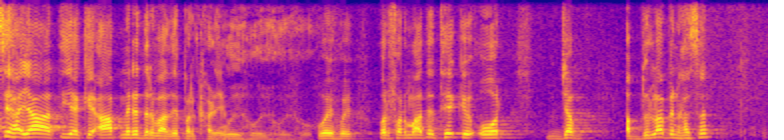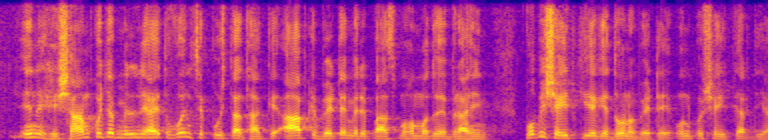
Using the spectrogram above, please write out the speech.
سے حیا آتی ہے کہ آپ میرے دروازے پر کھڑے ہوئے ہوئے ہوئے ہوئے۔ ہوئے اور فرماتے تھے کہ اور جب عبداللہ بن حسن ان ہشام کو جب ملنے آئے تو وہ ان سے پوچھتا تھا کہ آپ کے بیٹے میرے پاس محمد و ابراہیم وہ بھی شہید کیے گئے دونوں بیٹے ان کو شہید کر دیا۔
